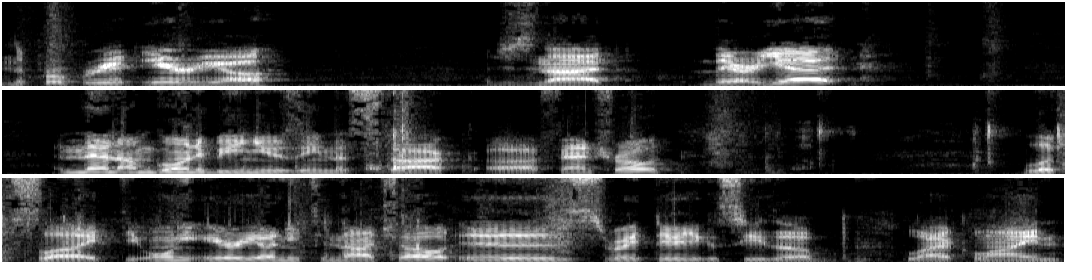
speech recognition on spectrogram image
in the appropriate area which is not there yet. And then I'm going to be using the stock uh, fan shroud. Looks like the only area I need to notch out is right there. You can see the black line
